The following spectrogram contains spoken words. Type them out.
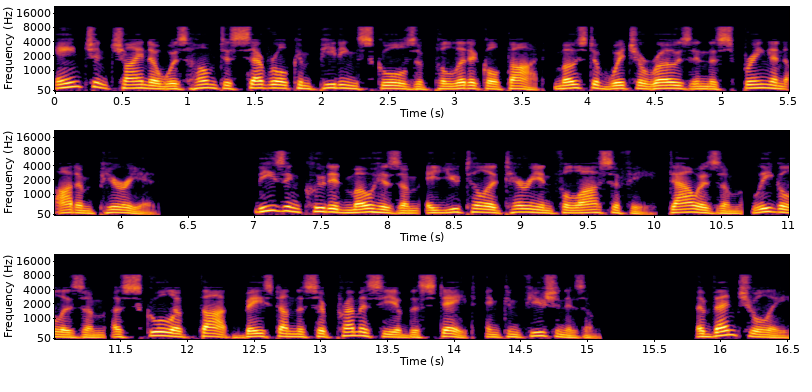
Ancient China was home to several competing schools of political thought, most of which arose in the spring and autumn period. These included Mohism a utilitarian philosophy, Taoism, legalism a school of thought based on the supremacy of the state, and Confucianism. Eventually,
